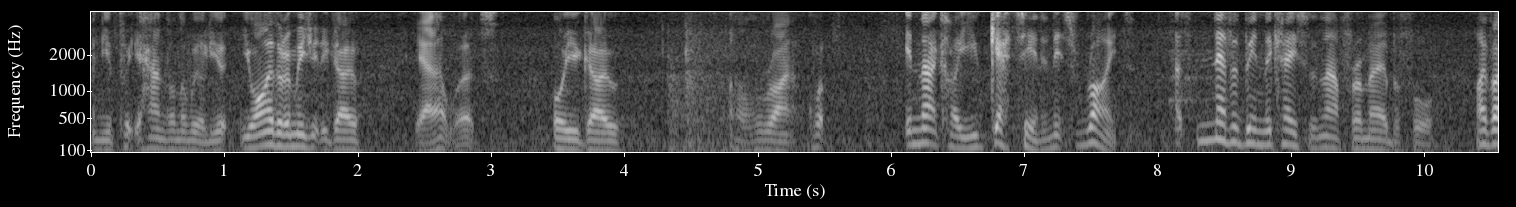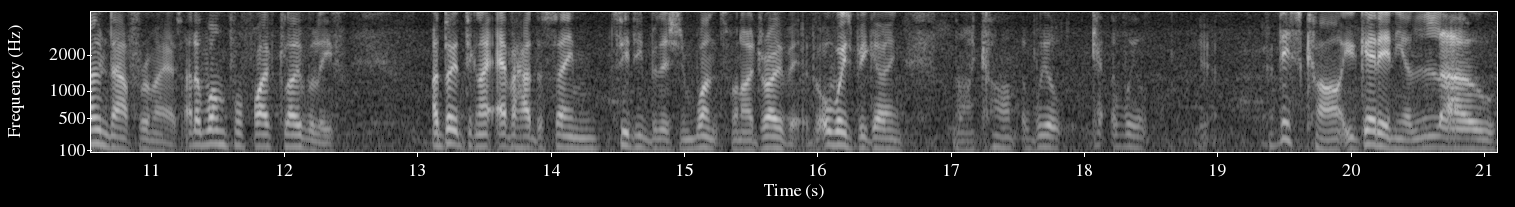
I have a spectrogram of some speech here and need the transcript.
and you put your hands on the wheel. You, you either immediately go, "Yeah, that works," or you go, "Oh, right." What? In that car, you get in and it's right. That's never been the case with an Alfa Romeo before. I've owned Alfa Romeos. I had a 145 Cloverleaf. I don't think I ever had the same seating position once when I drove it. I'd always be going, "No, I can't. The wheel, get the wheel." Yeah. This car, you get in, you're low,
